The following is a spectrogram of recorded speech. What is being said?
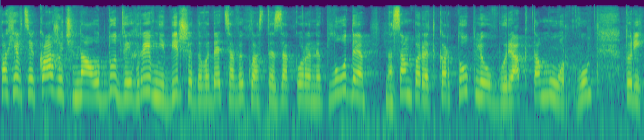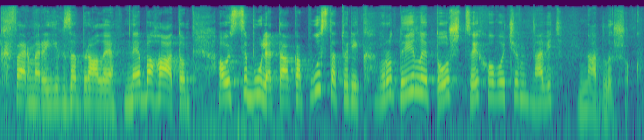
Фахівці кажуть, на 1-2 гривні більше доведеться викласти за коренеплоди, насамперед картоплю, буряк та моркву. Торік фермери їх забрали небагато. А ось цибуля та капуста торік вродили, тож цих овочів навіть надлишок.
